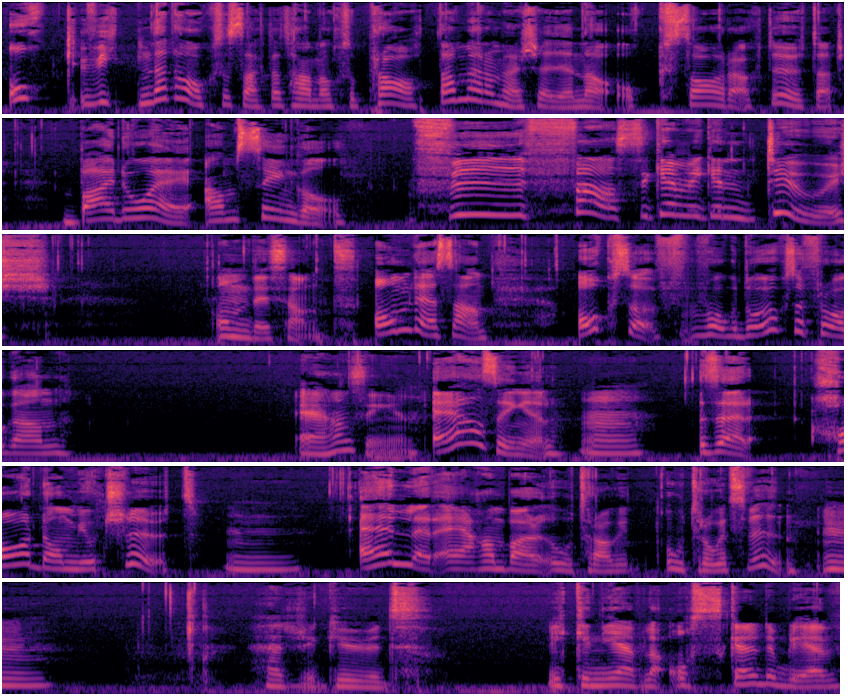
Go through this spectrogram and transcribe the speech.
Och vittnen har också sagt att han också pratade med de här tjejerna och sa rakt ut att by the way, I'm single. Fy fasiken vilken douche! Om det är sant. Om det är sant. Också, då är också frågan... Är han singel? Är han singel? Mm. Har de gjort slut? Mm. Eller är han bara otroget, otroget svin? Mm. Herregud. Vilken jävla Oscar det blev.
